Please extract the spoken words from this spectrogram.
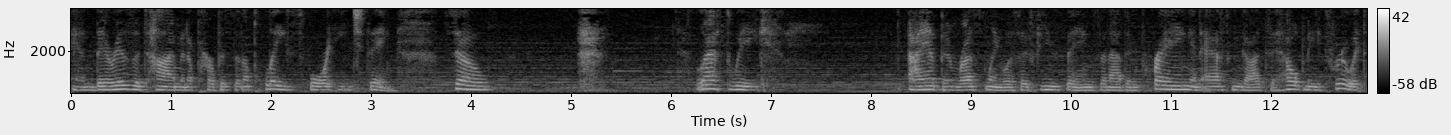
and there is a time and a purpose and a place for each thing. So last week. I have been wrestling with a few things and I've been praying and asking God to help me through it.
